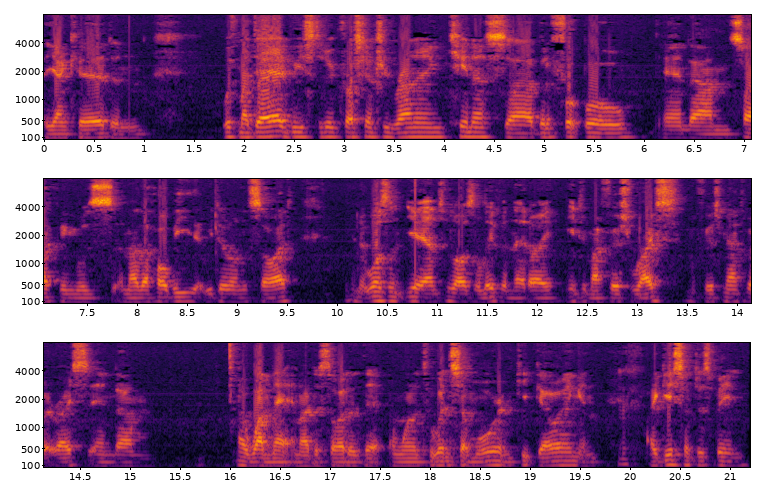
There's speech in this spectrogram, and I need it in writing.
a young kid, and with my dad, we used to do cross country running, tennis, uh, a bit of football, and um, cycling was another hobby that we did on the side. And it wasn't yeah until I was eleven that I entered my first race, my first mountain bike race, and um, I won that. And I decided that I wanted to win some more and keep going. And I guess I've just been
